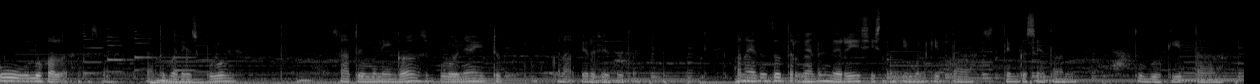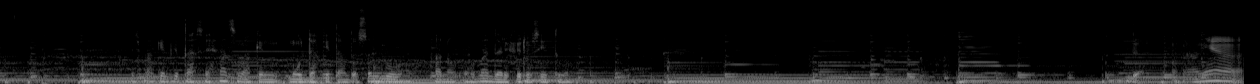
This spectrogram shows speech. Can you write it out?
sepuluh kalau salah. Satu banding sepuluh satu yang meninggal sepuluhnya hidup kena virus itu tuh. Karena itu tuh tergantung dari sistem imun kita sistem kesehatan tubuh kita. Semakin kita sehat semakin mudah kita untuk sembuh karena apa dari virus itu. Enggak, makanya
